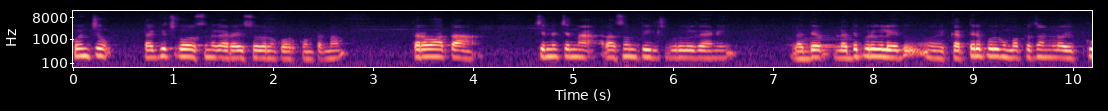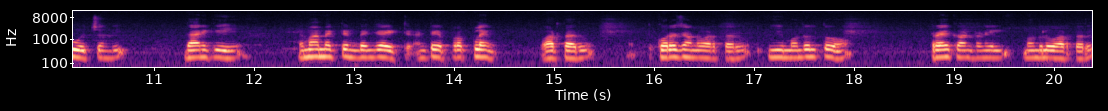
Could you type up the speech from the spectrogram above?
కొంచెం తగ్గించుకోవాల్సిందిగా రైస్ సోదరులను కోరుకుంటున్నాం. తర్వాత చిన్న చిన్న రసం పీల్చి పురుగులు కానీ లద్దె లద్దె పురుగు లేదు. కత్తెర పురుగు మొక్కజొన్నలో ఎక్కువ వచ్చింది. దానికి ఎమామెక్టిన్ బెంజాయిట్ అంటే ప్రొక్లైమ్ వాడతారు కొరజాన్ వాడతారు. ఈ మందులతో ట్రైకాంటనిల్ మందులు వాడతారు.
